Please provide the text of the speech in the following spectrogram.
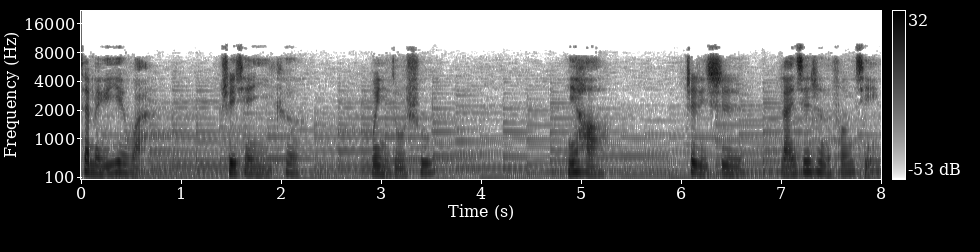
在每个夜晚，睡前一刻，为你读书。你好，这里是蓝先生的风景，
